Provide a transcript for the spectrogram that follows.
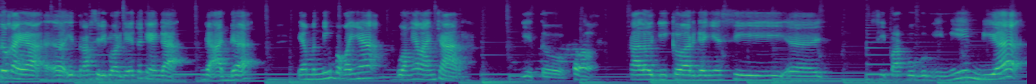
tuh kayak eh, interaksi di keluarga itu kayak nggak nggak ada. Yang penting pokoknya uangnya lancar gitu. Kalau di keluarganya si eh, si Park Bo Gum ini dia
